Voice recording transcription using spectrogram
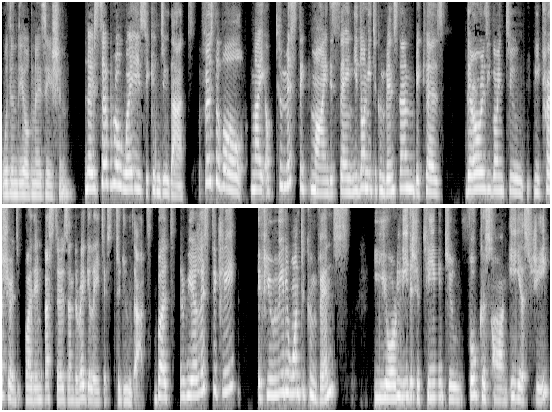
within the organization? There's several ways you can do that. First of all, my optimistic mind is saying you don't need to convince them because they're already going to be pressured by the investors and the regulators to do that. But realistically, if you really want to convince your leadership team to focus on ESG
